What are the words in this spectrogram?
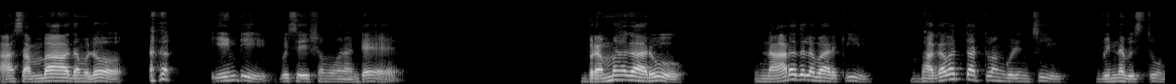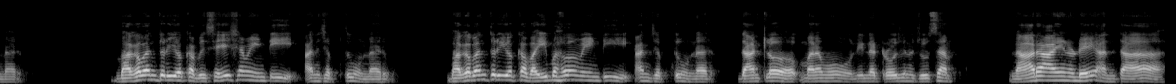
ఆ సంవాదములో ఏంటి విశేషము అని అంటే బ్రహ్మగారు నారదుల వారికి భగవతత్వం గురించి విన్నవిస్తూ ఉన్నారు. భగవంతుడి యొక్క విశేషం ఏంటి అని చెప్తూ ఉన్నారు. భగవంతుడి యొక్క వైభవం ఏంటి అని చెప్తూ ఉన్నారు. దాంట్లో మనము నిన్నటి రోజున చూసాం నారాయణుడే అంతా.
